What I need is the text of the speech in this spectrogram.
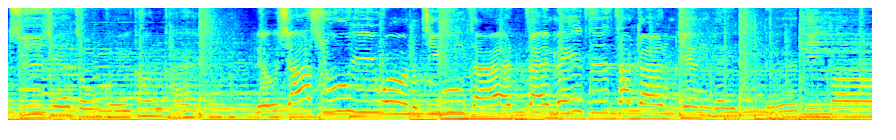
世界总会慷慨，留下。的精彩，在每次擦干眼泪的地方。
